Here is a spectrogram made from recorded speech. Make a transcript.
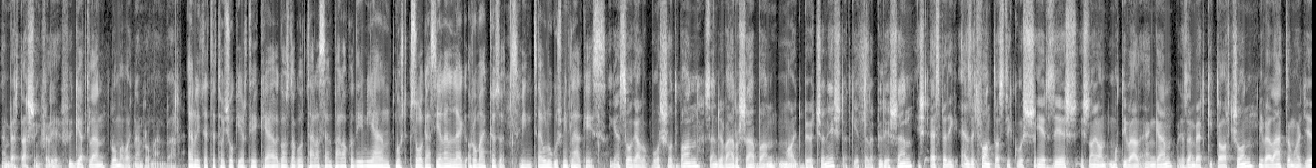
embertársaink felé. Független, roma vagy nem roma ember. Említetted, hogy sok értékkel gazdagodtál a Szent Pál Akadémián. Most szolgálsz jelenleg a romák között, mint teológus, mint lelkész? Igen, szolgálok Borsodban, Szendő városában, majd Bőcsön is, tehát két településen, és ez pedig, ez egy fantasztikus érzés, és nagyon motivál engem, hogy az embert kitartson, mivel látom, hogy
